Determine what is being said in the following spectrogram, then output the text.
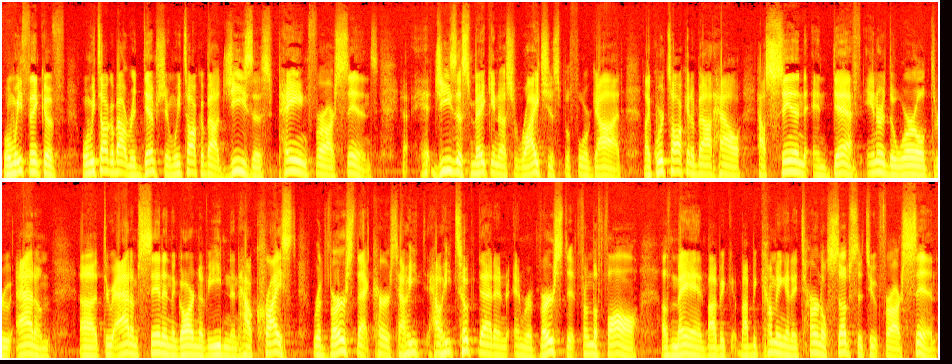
When we think of, when we talk about redemption, we talk about Jesus paying for our sins, Jesus making us righteous before God. Like we're talking about how, how sin and death entered the world through Adam uh, through Adam's sin in the Garden of Eden and how Christ reversed that curse, how he, how he took that and, and reversed it from the fall of man by, be, by becoming an eternal substitute for our sin.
